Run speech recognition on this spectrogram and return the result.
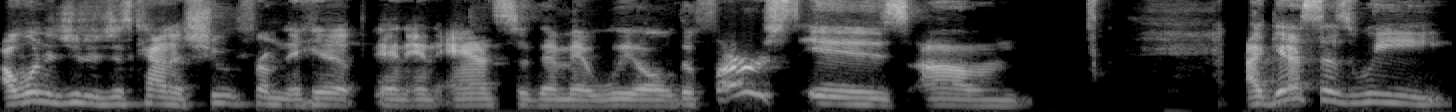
I wanted you to just kind of shoot from the hip and, and answer them at will. The first is um, I guess as we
